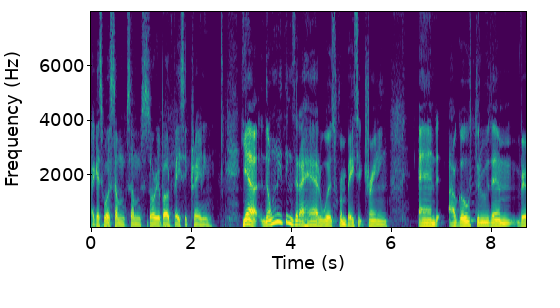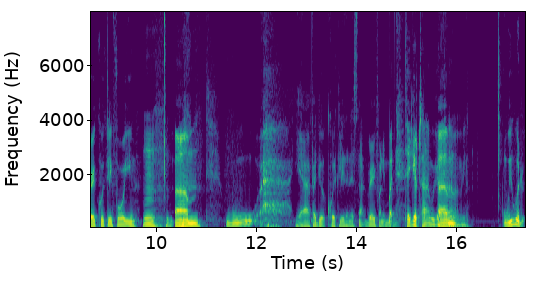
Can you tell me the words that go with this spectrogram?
I guess it was some some story about basic training. Yeah, the only things that I had was from basic training, and I'll go through them very quickly for you. Um, w- yeah, if I do it quickly, then it's not very funny. But Take your time. We got Um, time. I mean, we would,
